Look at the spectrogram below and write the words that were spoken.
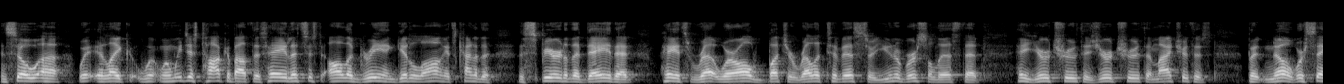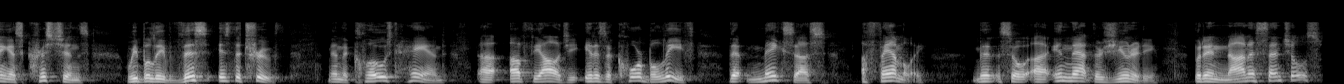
And so, uh, we, like when we just talk about this, hey, let's just all agree and get along. It's kind of the, the spirit of the day that, hey, it's re- we're all a bunch of relativists or universalists. That, hey, your truth is your truth and my truth is. But no, we're saying as Christians, we believe this is the truth. And the closed hand uh, of theology, it is a core belief that makes us a family. So uh, in that, there's unity. But in non-essentials,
